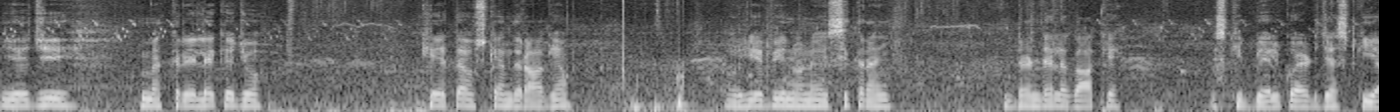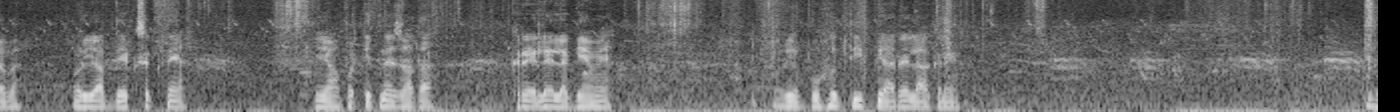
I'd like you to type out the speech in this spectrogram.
ये जी, मैं करेले के जो खेत है उसके अंदर आ गया हूँ। और ये भी इन्होंने इसी तरह ही डंडे लगा के इसकी बेल को एडजस्ट किया हुआ और ये आप देख सकते हैं, यहाँ पर कितने ज़्यादा करेले लगे हुए हैं। और ये बहुत ही प्यारे लग रहे हैं। ये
